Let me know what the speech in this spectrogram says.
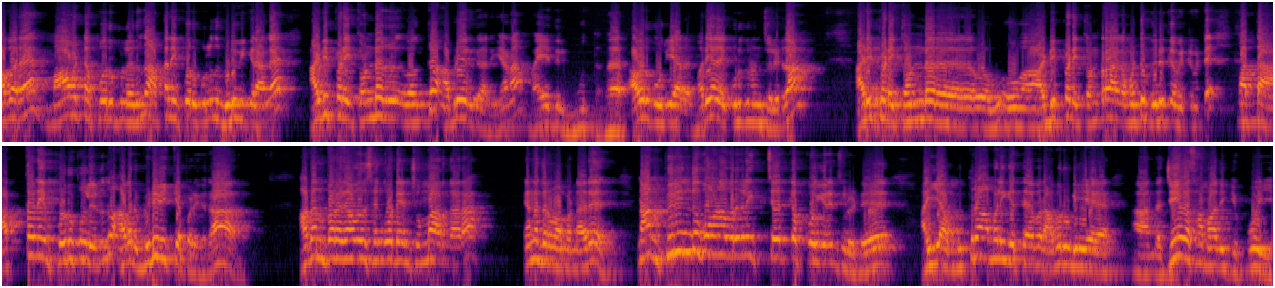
அவரை மாவட்ட பொறுப்புல இருந்து அத்தனை பொறுப்புல இருந்து விடுவிக்கிறாங்க. அடிப்படை தொண்டர் வந்து அப்படியே இருக்காரு. ஏன்னா வயதில் மூத்தவர். அவருக்கு உரிய மரியாதை கொடுக்கணும்னு சொல்லிட்டு அடிப்படை தொண்டர் அடிப்படை தொண்டராக மட்டும் இருக்க விட்டுவிட்டு மத்த அத்தனை பொறுப்புகளில் இருந்தும் அவர் விடுவிக்கப்படுகிறார். அதன் பிறகாவது செங்கோட்டையன் சும்மா இருந்தாரா? என்ன தெரியுமா பண்ணாரு? நான் பிரிந்து போனவர்களை சேர்க்க போகிறேன்னு சொல்லிட்டு ஐயா முத்துராமலிங்க தேவர் அவருடைய அந்த ஜீவ சமாதிக்கு போய்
